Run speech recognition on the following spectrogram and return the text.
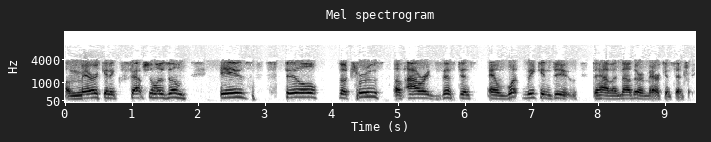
American exceptionalism is still the truth of our existence and what we can do to have another American century.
